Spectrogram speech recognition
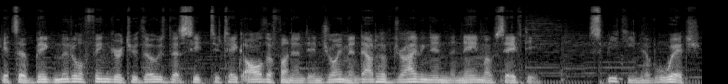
It's a big middle finger to those that seek to take all the fun and enjoyment out of driving in the name of safety. Speaking of which,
